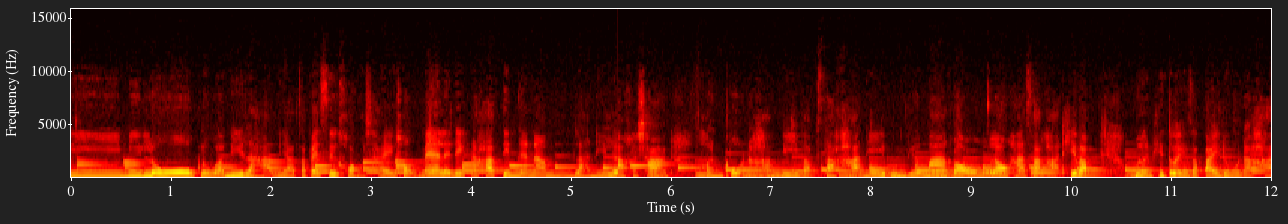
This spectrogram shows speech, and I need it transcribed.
มีมีลูกหรือว่ามีหลานอยากจะไปซื้อของใช้ของแม่และเด็กนะคะ ติมแนะนำร้านนี้เลยอาคาชานฮอนโปนะคะ มีแบบสาขาในญี่ปุ่นเยอะมากลองลองหาสาขาที่แบบเมืองที่ตัวเองจะไปดูนะคะ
